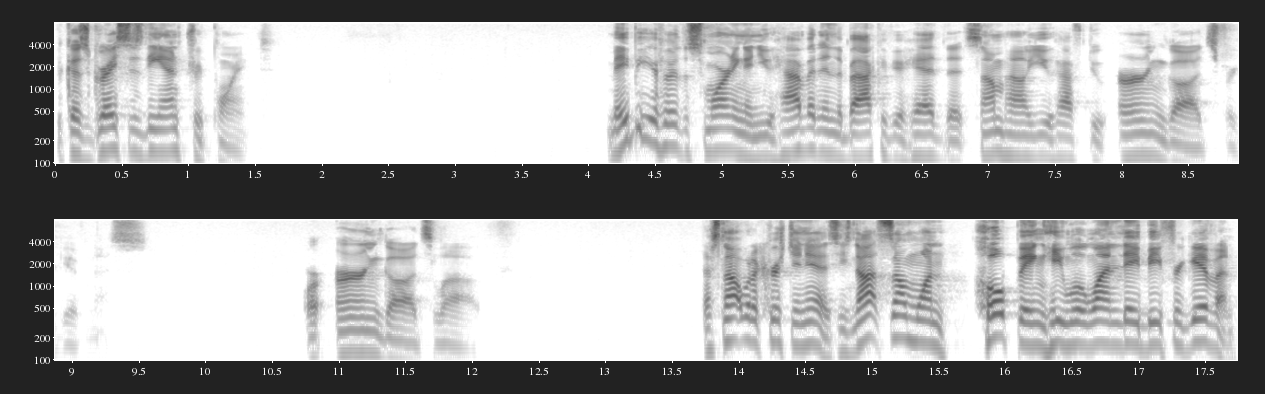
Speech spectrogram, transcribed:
Because grace is the entry point. Maybe you're here this morning and you have it in the back of your head that somehow you have to earn God's forgiveness or earn God's love. That's not what a Christian is. He's not someone hoping he will one day be forgiven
